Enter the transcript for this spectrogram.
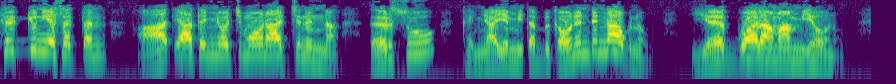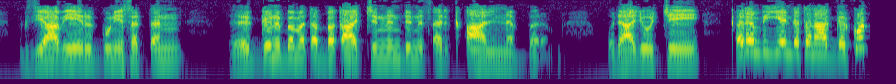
ሕግን የሰጠን ኀጢአተኞች መሆናችንና እርሱ ከእኛ የሚጠብቀውን እንድናውቅ ነው። የሕጉ ዓላማም ይኸው ነው። እግዚአብሔር ሕጉን የሰጠን ሕግን በመጠበቃችን እንድንጸድቅ አልነበረም። ወዳጆቼ ቀደም ብዬ እንደ ተናገርኩት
